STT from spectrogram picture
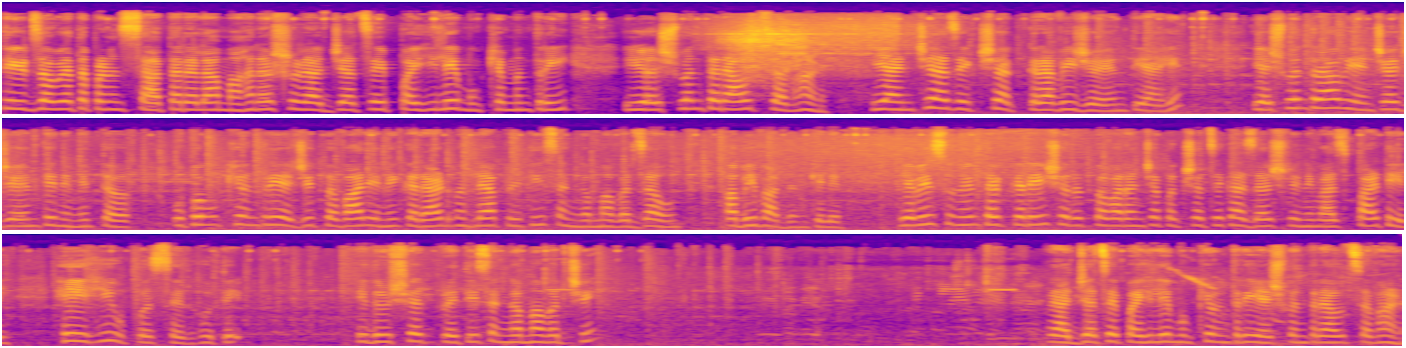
थेट जाऊयात आपण साताऱ्याला. महाराष्ट्र राज्याचे पहिले मुख्यमंत्री यशवंतराव चव्हाण यांची आज एकशे अकरावी जयंती आहे. यशवंतराव यांच्या जयंतीनिमित्त उपमुख्यमंत्री अजित पवार यांनी कराडमधल्या प्रीती संगमावर जाऊन अभिवादन केले. यावेळी सुनील तटकरे शरद पवारांच्या पक्षाचे खासदार श्रीनिवास पाटील हेही उपस्थित होते. ही दृश्य प्रीती संगमावरची. राज्याचे पहिले मुख्यमंत्री यशवंतराव चव्हाण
